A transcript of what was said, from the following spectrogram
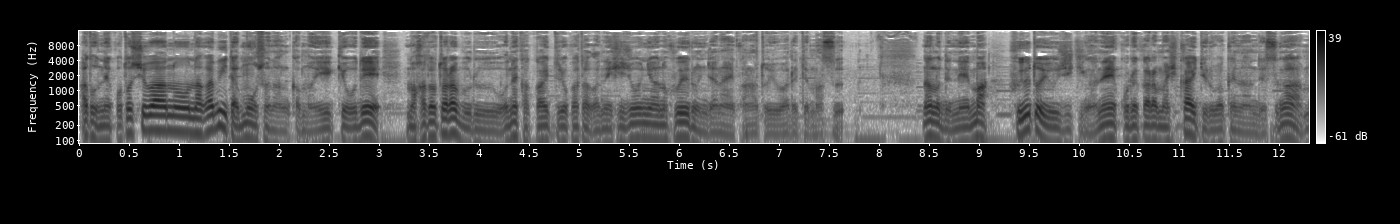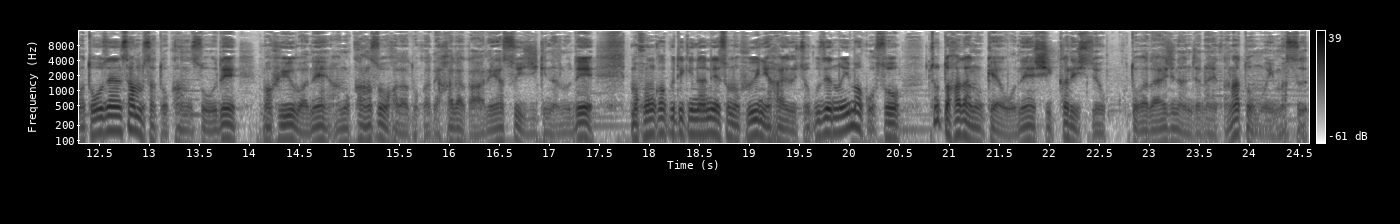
あとね、今年はあの長引いた猛暑なんかも影響で、まあ、肌トラブルをね抱えている方がね非常にあの増えるんじゃないかなと言われてます。なのでね、まあ、冬という時期がね、これからまあ控えているわけなんですが、まあ、当然寒さと乾燥で、まあ、冬はね、あの乾燥肌とかで肌が荒れやすい時期なので、まあ、本格的なね、その冬に入る直前の今こそ、ちょっと肌のケアをね、しっかりしておくことが大事なんじゃないかなと思います。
